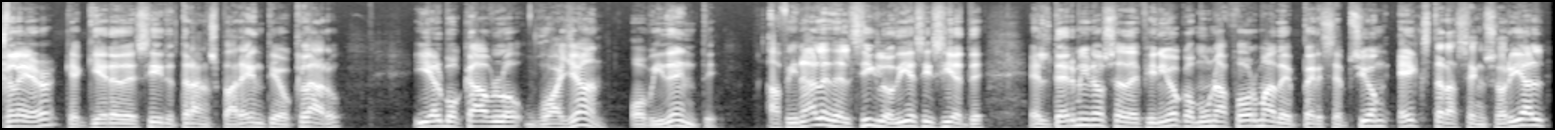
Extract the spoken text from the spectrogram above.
clair, que quiere decir transparente o claro, y el vocablo voyant o vidente. A finales del siglo XVII, el término se definió como una forma de percepción extrasensorial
